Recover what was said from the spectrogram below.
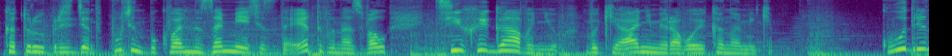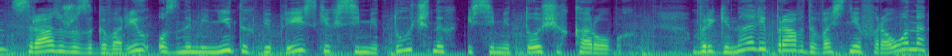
которую президент Путин буквально за месяц до этого назвал «тихой гаванью» в океане мировой экономики. Кудрин сразу же заговорил о знаменитых библейских семитучных и семитощих коровах. В оригинале, правда, во сне фараона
